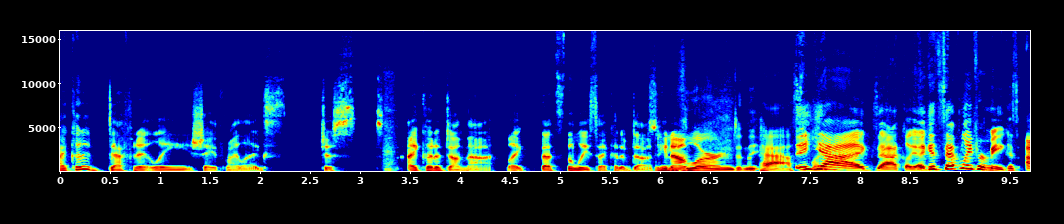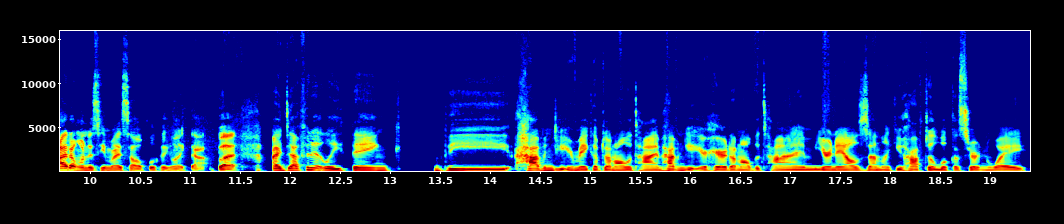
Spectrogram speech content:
I could have definitely shaved my legs. Just, I could have done that. Like, that's the least I could have done, So you know? you've learned in the past like- yeah, exactly. Like, it's definitely for me because I don't want to see myself looking like that. But I definitely think the having to get your makeup done all the time, having to get your hair done all the time, your nails done, like, you have to look a certain way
